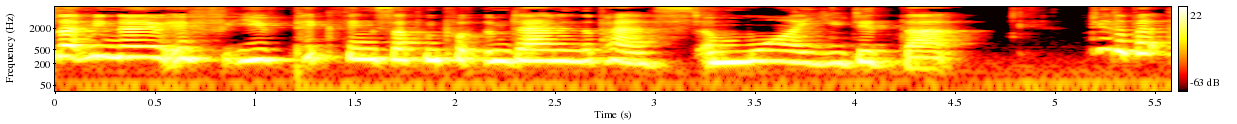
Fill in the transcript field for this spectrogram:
let me know if you've picked things up and put them down in the past and why you did that. Doodle bit.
